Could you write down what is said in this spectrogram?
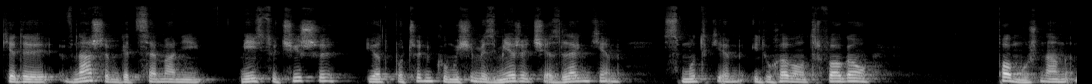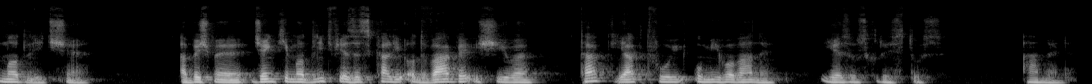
Kiedy w naszym Getsemani, miejscu ciszy i odpoczynku, musimy zmierzyć się z lękiem, smutkiem i duchową trwogą, Pomóż nam modlić się, abyśmy dzięki modlitwie zyskali odwagę i siłę, tak jak Twój umiłowany Jezus Chrystus. Amen.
